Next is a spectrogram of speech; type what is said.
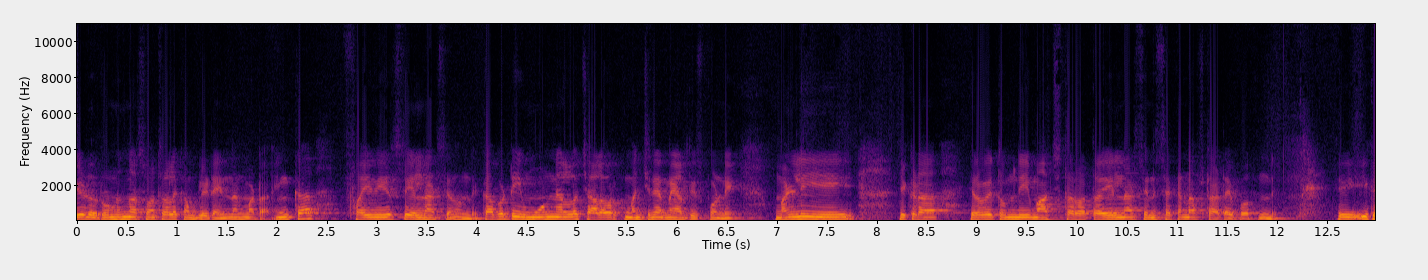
ఏడు రెండున్నర సంవత్సరాలే కంప్లీట్ అయిందనమాట. ఇంకా ఫైవ్ ఇయర్స్ ఏలినాటి శని ఉంది. కాబట్టి ఈ మూడు నెలల్లో చాలా వరకు మంచి నిర్ణయాలు తీసుకోండి. మళ్ళీ ఇక్కడ ఇరవై తొమ్మిది మార్చి తర్వాత ఏలినాటి శని సెకండ్ హాఫ్ స్టార్ట్ అయిపోతుంది. ఇక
